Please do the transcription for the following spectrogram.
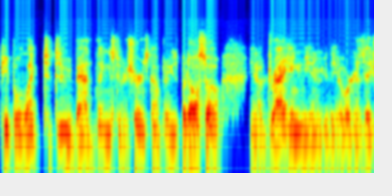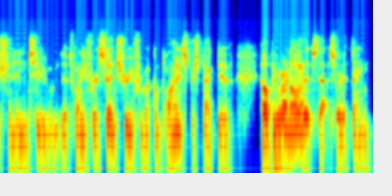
people like to do bad things to insurance companies, but also, you know, dragging the, the organization into the 21st century from a compliance perspective, helping run audits, that sort of thing.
